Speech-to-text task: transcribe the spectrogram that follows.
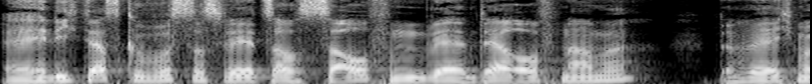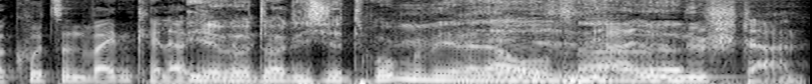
Äh, Hätte ich das gewusst, dass wir jetzt auch saufen während der Aufnahme, dann wäre ich mal kurz in den Weinkeller Hier wird doch nicht getrunken während der Äh, sind wir alle Aufnahme. nüchtern.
